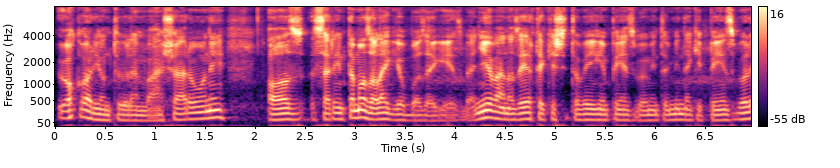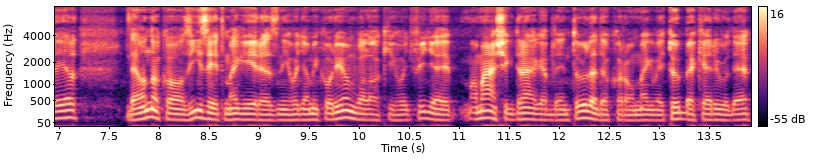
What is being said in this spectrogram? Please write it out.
ő akarjon tőlem vásárolni, az szerintem az a legjobb az egészben. Nyilván az értékesítő végén pénzből, mint hogy mindenki pénzből él, de annak az ízét megérezni, hogy amikor jön valaki, hogy figyelj, a másik drágább, de én tőled akarom megvenni, többe kerül, de,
